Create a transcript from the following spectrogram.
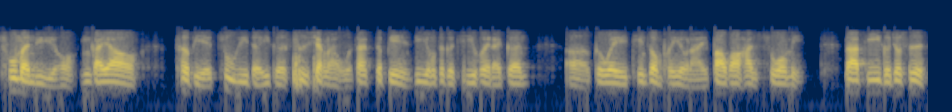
出门旅游应该要特别注意的一个事项啊，我在这边也利用这个机会来跟呃各位听众朋友来报告和说明。那第一个就是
